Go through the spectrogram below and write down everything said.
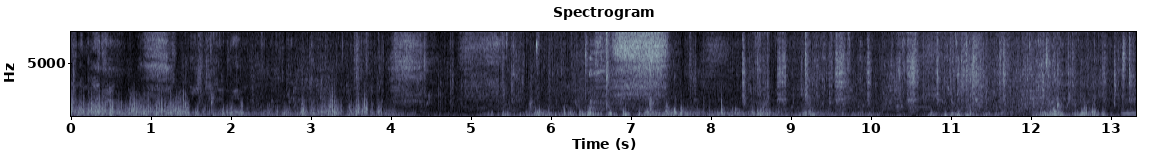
Ano mga idol? Hmm.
